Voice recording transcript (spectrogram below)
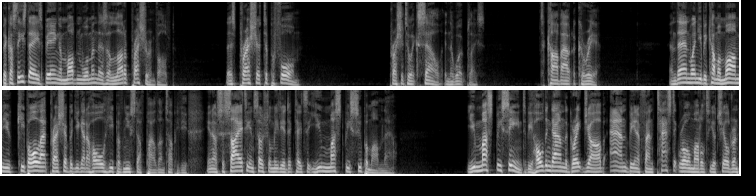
Because these days, being a modern woman, there's a lot of pressure involved. There's pressure to perform, pressure to excel in the workplace, to carve out a career. And then when you become a mom, you keep all that pressure, but you get a whole heap of new stuff piled on top of you. You know, society and social media dictates that you must be supermom now. You must be seen to be holding down the great job and being a fantastic role model to your children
